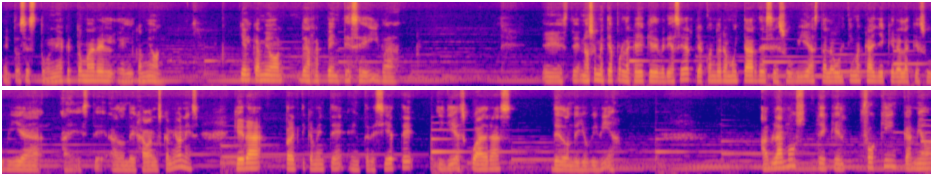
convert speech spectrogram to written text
entonces tenía que tomar el, el camión. Y el camión de repente se iba este, no se metía por la calle que debería ser, ya cuando era muy tarde se subía hasta la última calle que era la que subía a, este, a donde dejaban los camiones, que era prácticamente entre 7 y 10 cuadras de donde yo vivía. Hablamos de que el fucking camión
